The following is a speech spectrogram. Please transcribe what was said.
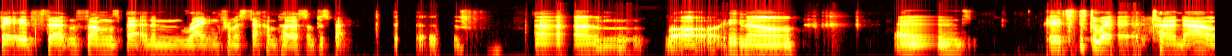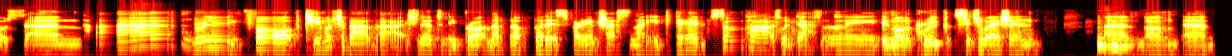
fitted certain songs better than writing from a second person perspective. Um, or, you know, and it's just the way it turned out. Um, I haven't really thought too much about that actually until you brought that up, but it's very interesting that you did. Some parts were definitely in more of a group situation. Mm-hmm. Um, um,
